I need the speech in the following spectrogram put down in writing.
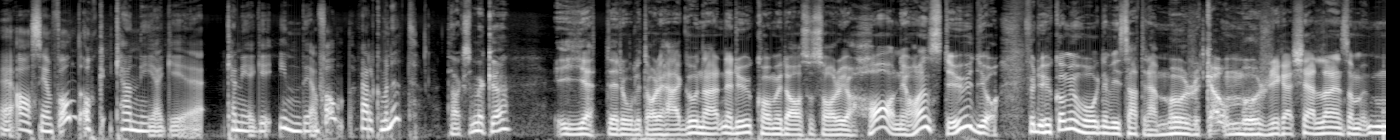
Asienfond och Carnegie Carnegie Indienfond. Välkommen hit! Tack så mycket! Jätteroligt att ha dig här. Gunnar, när du kom idag så sa du jaha, ni har en studio. För du kommer ihåg när vi satt i den här mörka och murriga källaren som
